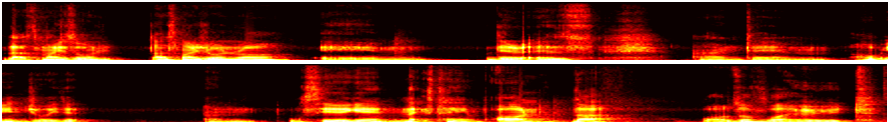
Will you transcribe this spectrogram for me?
that's my zone, that's my genre. Um, there it is, and um, I hope you enjoyed it, and we'll see you again next time on that Words of Loud.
